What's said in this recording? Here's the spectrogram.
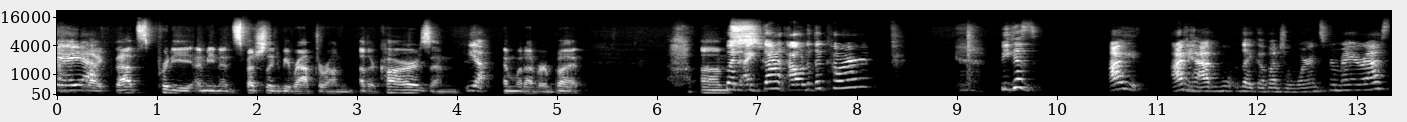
yeah, yeah, yeah. Like that's pretty. I mean, especially to be wrapped around other cars and Yeah, and whatever. But um, but I got out of the car because I I had like a bunch of warrants for my arrest,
